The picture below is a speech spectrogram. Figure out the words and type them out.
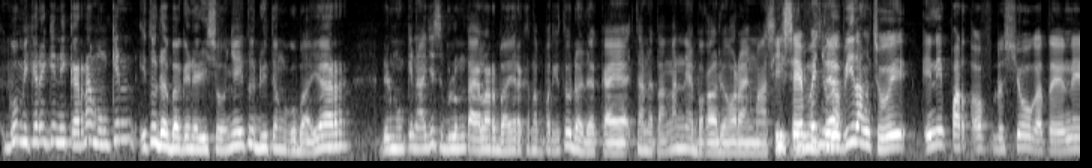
gue mikirnya gini karena mungkin itu udah bagian dari shownya itu duit yang gue bayar dan mungkin aja sebelum Tyler bayar ke tempat itu udah ada kayak tanda tangannya bakal ada orang yang mati. si Jadi Seve juga bilang cuy ini part of the show katanya. Ini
